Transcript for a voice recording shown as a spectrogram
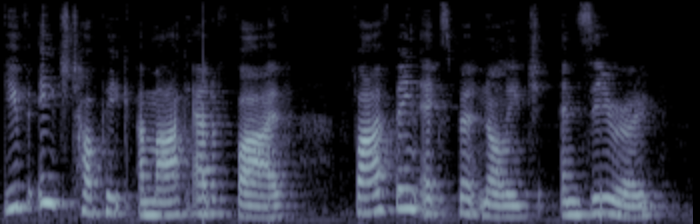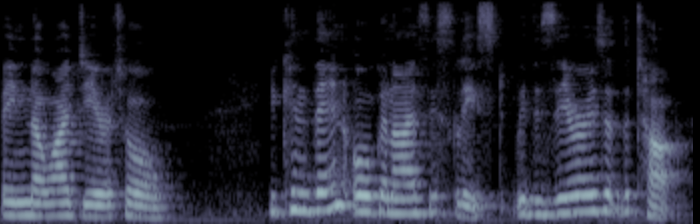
Give each topic a mark out of 5, 5 being expert knowledge and 0 being no idea at all. You can then organise this list with the zeros at the top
